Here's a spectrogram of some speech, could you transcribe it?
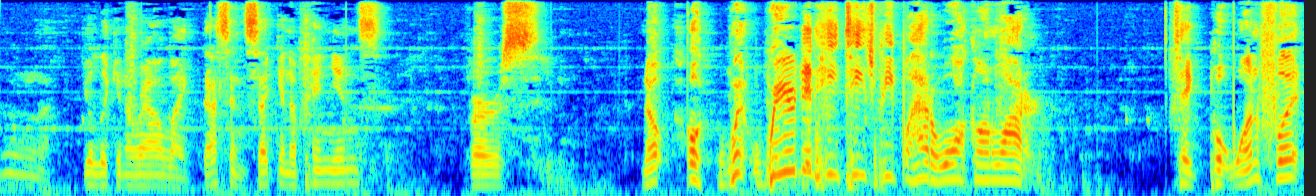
You're looking around like that's in Second Opinions, verse no. Oh, wh- where did he teach people how to walk on water? Take put one foot.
